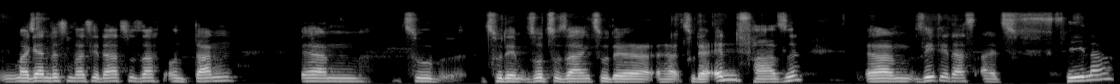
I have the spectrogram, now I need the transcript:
mal gern wissen, was ihr dazu sagt. Und dann ähm, zu, zu dem sozusagen zu der, äh, zu der Endphase. Ähm, seht ihr das als Fehler,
